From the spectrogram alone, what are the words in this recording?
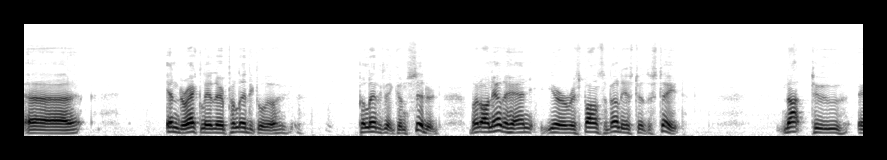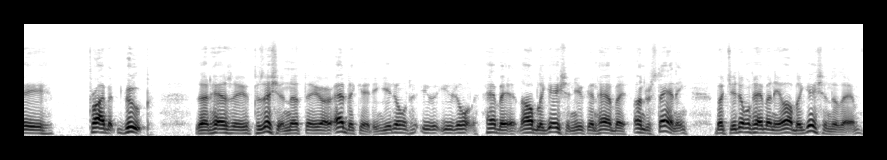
Uh, indirectly, they're politically politically considered. But on the other hand, your responsibility is to the state, not to a private group that has a position that they are advocating. You don't, you, you don't have a, an obligation. You can have an understanding, but you don't have any obligation to them.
